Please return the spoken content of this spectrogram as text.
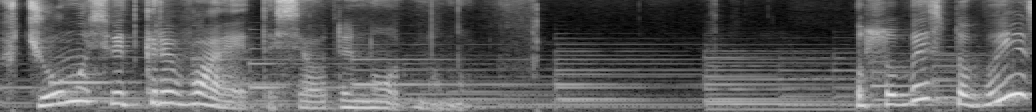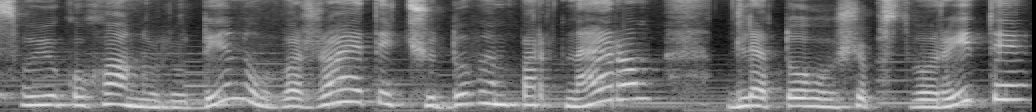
в чомусь відкриваєтеся один одному. Особисто ви свою кохану людину вважаєте чудовим партнером для того, щоб створити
